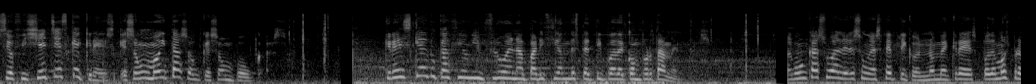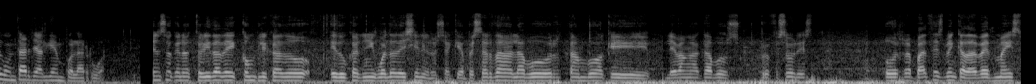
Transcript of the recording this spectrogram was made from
Se o fixeches que crees, que son moitas ou que son poucas? Crees que a educación influe na aparición deste tipo de comportamentos? algún casual eres un escéptico e non me crees, podemos preguntarlle a alguén pola rúa. Penso que na actualidade é complicado educar en igualdade de xénero, xa que a pesar da labor tan boa que levan a cabo os profesores, os rapaces ven cada vez máis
